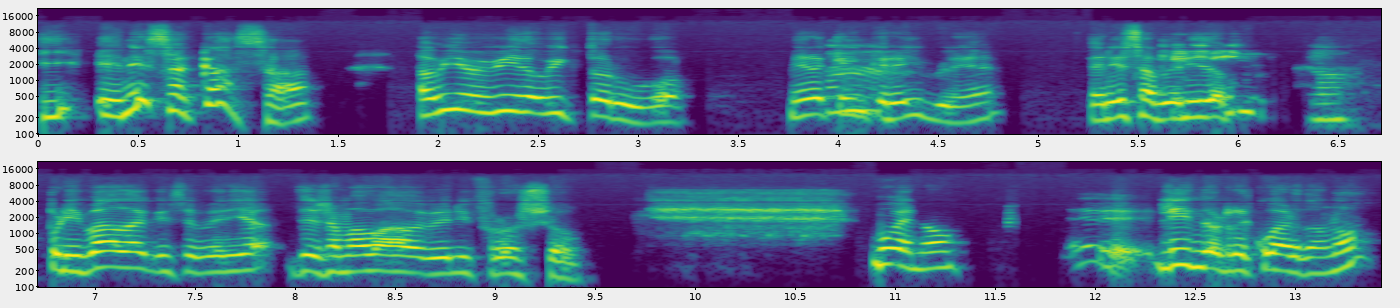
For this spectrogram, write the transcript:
y en esa casa había vivido Víctor Hugo. Mira qué ah. increíble, ¿eh? En esa avenida privada que se, venía, se llamaba Show. Bueno, eh, lindo el recuerdo, ¿no?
